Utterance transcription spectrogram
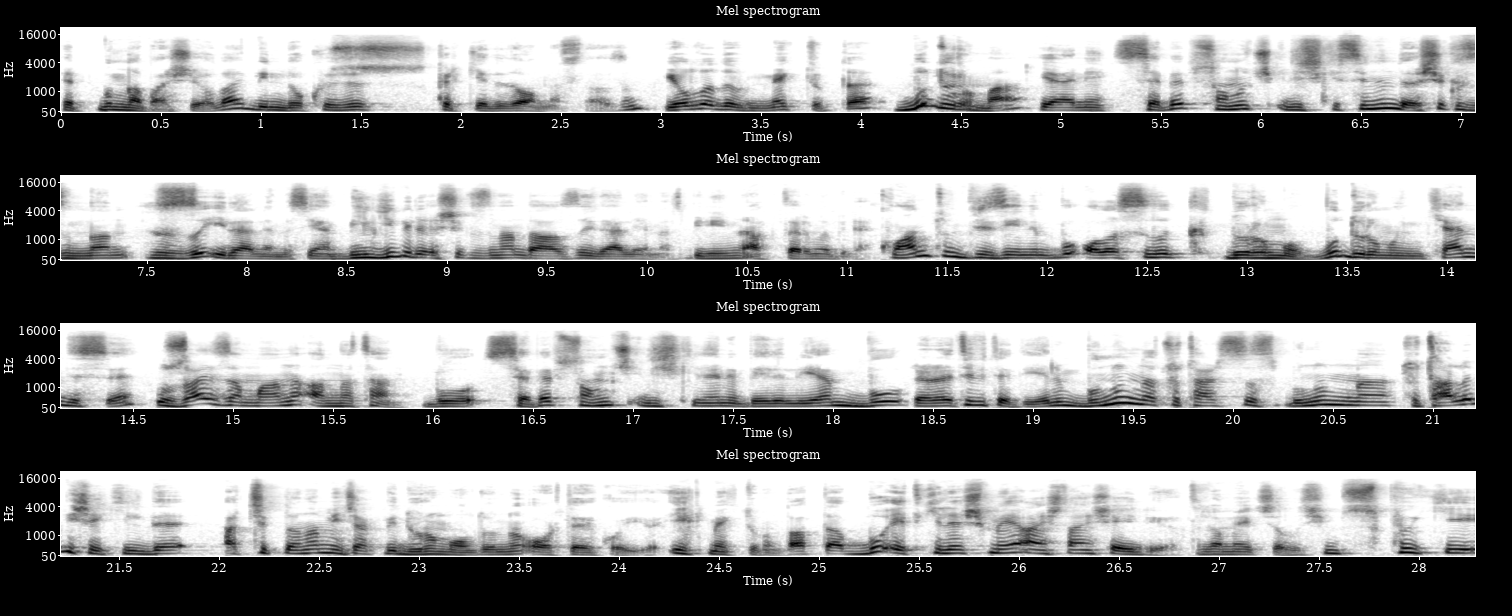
Hep bununla başlıyor olay. 1947'de olması lazım. Yolladığı bir mektupta bu duruma yani sebep sonuç ilişkisinin de ışık hızından hızlı ilerlemesi yani bilgi bile ışık hızından daha hızlı ilerleyemez. Bilginin aktarımı bile. Kuantum fiziğinin bu olasılık durumu, bu durumun kendisi uzay zamanı anlatan, bu sebep sonuç ilişkilerini belirleyen bu relativite diyelim bununla tutarsız, bununla tutarlı bir şekilde açıklanamayacak bir durum olduğunu ortaya koyuyor. İlk mektubunda. Hatta bu etkileşmeye Einstein şey diyor. Hatırlamaya çalışayım. Spooky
